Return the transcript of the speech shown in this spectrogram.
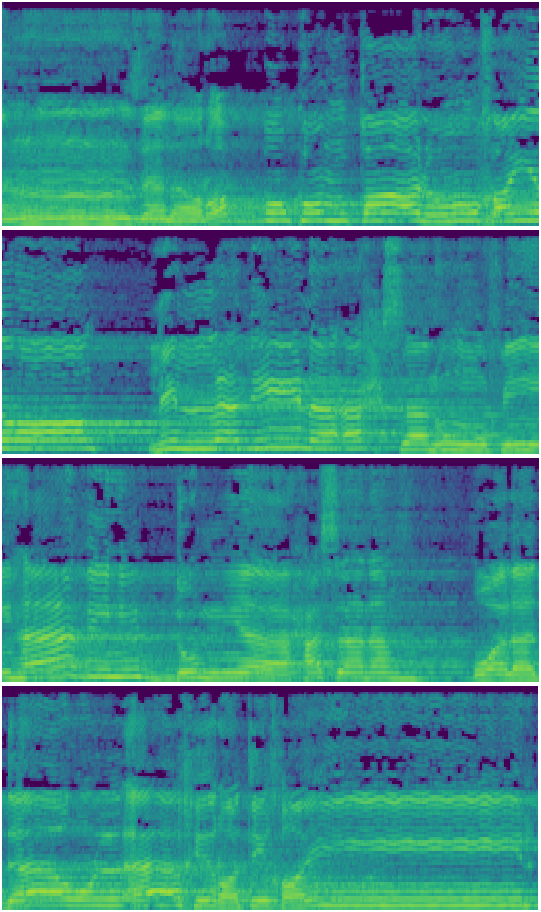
أنزل ربكم؟ قالوا خيرا. للذين أحسنوا في هذه الدنيا حسنة ولدار الآخرة خير.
